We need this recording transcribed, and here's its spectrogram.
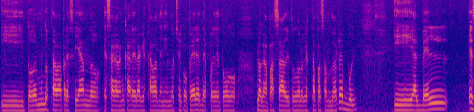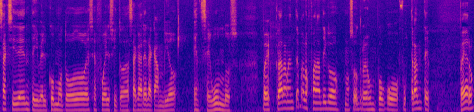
y todo el mundo estaba apreciando esa gran carrera que estaba teniendo Checo Pérez después de todo lo que ha pasado y todo lo que está pasando en Red Bull. Y al ver ese accidente y ver cómo todo ese esfuerzo y toda esa carrera cambió en segundos, pues claramente para los fanáticos nosotros es un poco frustrante, pero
